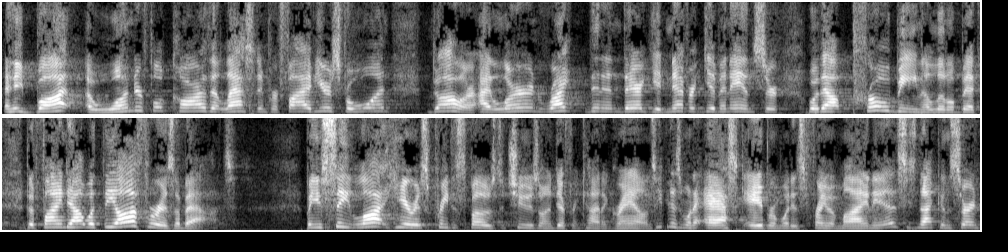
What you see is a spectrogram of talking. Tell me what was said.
And he bought a wonderful car that lasted him for five years for one dollar. I learned right then and there you'd never give an answer without probing a little bit to find out what the offer is about. But you see, Lot here is predisposed to choose on a different kind of grounds. He doesn't want to ask Abram what his frame of mind is. He's not concerned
